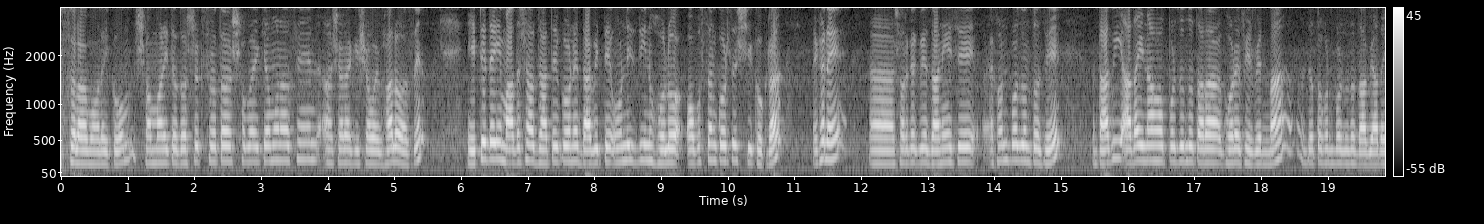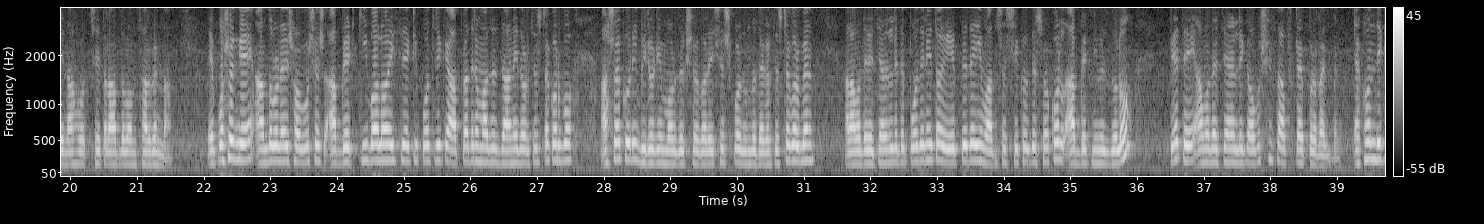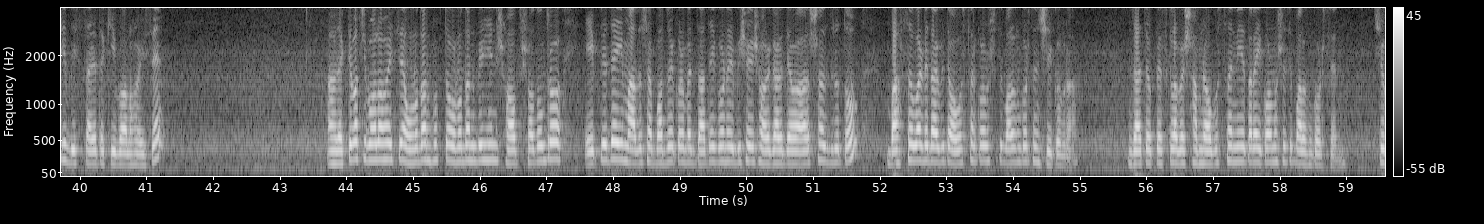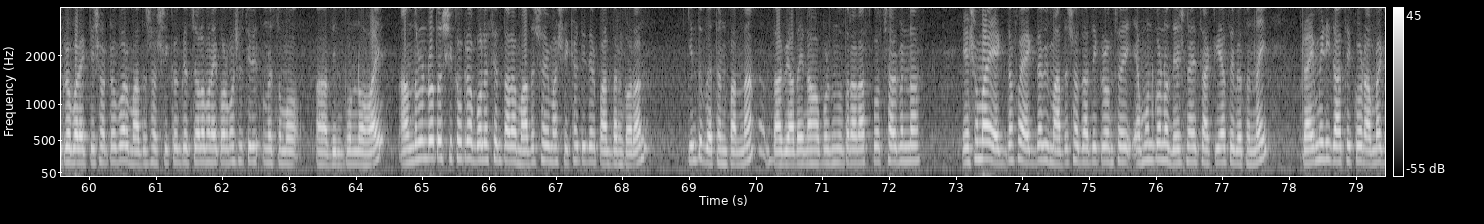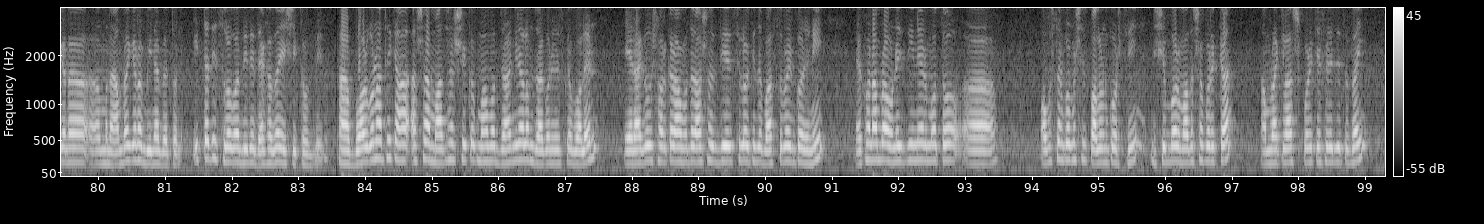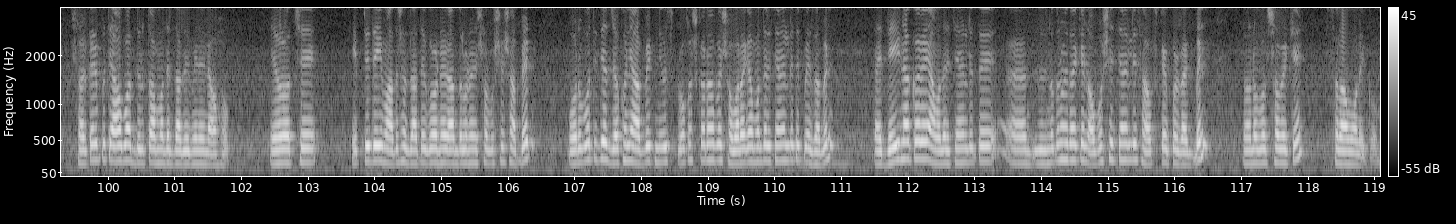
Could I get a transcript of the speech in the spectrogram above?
আসসালামু আলাইকুম। সম্মানিত দর্শক শ্রোতা, সবাই কেমন আছেন? আশা রাখি সবাই ভালো আছেন। এতে ইবতেদায়ী মাদ্রাসা জাতীয়করণের দাবিতে উনিশ দিন হলো অবস্থান করছে শিক্ষকরা। এখানে সরকারকে জানিয়েছে এখন পর্যন্ত যে দাবি আদায় না হওয়া পর্যন্ত তারা ঘরে ফিরবেন না। যতক্ষণ পর্যন্ত দাবি আদায় না হচ্ছে, তারা আন্দোলন ছাড়বেন না। এ প্রসঙ্গে আন্দোলনের সর্বশেষ আপডেট কি বলা হয়েছে একটি পত্রিকা আপনাদের মাঝে জানিয়ে দেওয়ার চেষ্টা করব। আশা করি ভিডিওটি মনোযোগ সহকারে শেষ পর্যন্ত দেখার চেষ্টা করবেন। আর আমাদের এই চ্যানেলটিতে প্রতিনিয়ত এপ্রিদেই মাদ্রাসা শিক্ষকদের সকল আপডেট নিউজগুলো পেতে আমাদের চ্যানেলটিকে অবশ্যই সাবস্ক্রাইব করে রাখবেন। এখন দেখি বিস্তারিত কি বলা হয়েছে। দেখতে পাচ্ছি বলা হয়েছে, অনুদানভুক্ত, অনুদানবিহীন, সব স্বতন্ত্র এপ্রিদেই মাদ্রাসা পর্যায়ক্রমে জাতীয়করণের বিষয়ে সরকার দেওয়া আশ্বাস দ্রুত বাস্তবায়নের দাবিতে অবস্থান কর্মসূচি পালন করছেন শিক্ষকরা জাতীয় প্রেস ক্লাবের সামনে অবস্থান নিয়ে তারা এই কর্মসূচি পালন করছেন। শুক্রবার একটি অক্টোবর মাদ্রাসা শিক্ষকদের চলমান এই কর্মসূচির আহ, দিন পূর্ণ হয়। আন্দোলনরত শিক্ষকরা বলেছেন তারা মাদ্রাসায় মা শিক্ষার্থীদের পাঠদান করান কিন্তু বেতন পান না। দাবি আদায় না হওয়া পর্যন্ত তারা রাজপথ ছাড়বেন না। এ সময় এক দফা এক দাবি মাদ্রাসা জাতিকরণ এমন কোনো দেশ নাই চাকরি আছে বেতন নাই। প্রাইমারি জাতিকরণ আমরা কেন মানে আমরা কেন বিনা বেতন? ইত্যাদি স্লোগান দিতে দেখা যায় এই শিক্ষকদের। বরগুনা থেকে আসা মাদ্রাসা শিক্ষক মোহাম্মদ জাহাঙ্গীর আলম জাগর নিউজকে বলেন, এর আগেও সরকার আমাদের আশ্বাস দিয়েছিল কিন্তু বাস্তবায়ন করেনি। এখন আমরা উনিশ দিনের মতো অবস্থান কর্মসূচি পালন করছি। ডিসেম্বর মাদ্রাসা পরীক্ষা, আমরা ক্লাস পরীক্ষা ফিরে যেতে চাই। সরকারের প্রতি আহ্বান দ্রুত আমাদের দাবি মেনে নেওয়া হোক। এ হচ্ছে এপ্রিলেই মাদ্রাসা জাতীয়করণের আন্দোলনের সর্বশেষ আপডেট। পরবর্তীতে যখনই আপডেট নিউজ প্রকাশ করা হবে, সবার আগে আমাদের চ্যানেলটিতে পেয়ে যাবেন। তাই দেরি না করে আমাদের চ্যানেলটিতে যদি নতুন হয়ে থাকেন, অবশ্যই চ্যানেলটি সাবস্ক্রাইব করে রাখবেন। ধন্যবাদ সবাইকে। সালামু আলাইকুম।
